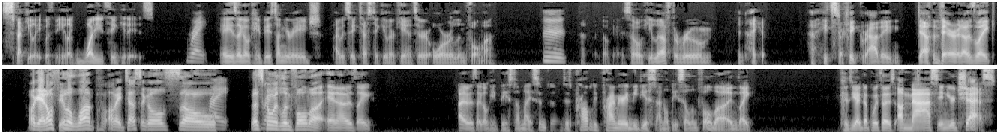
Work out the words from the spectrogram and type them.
speculate with me. Like, what do you think it is? Right. And he's like, okay, based on your age, I would say testicular cancer or lymphoma. Mm. I like, okay. So he left the room and I, he started grabbing down there and I was like, okay, I don't feel a lump on my testicles. So Right. let's go with lymphoma. And I was like, I was like, okay, based on my symptoms, it's probably primary mediastinal B cell lymphoma. And like, cause you end up with a, a mass in your chest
